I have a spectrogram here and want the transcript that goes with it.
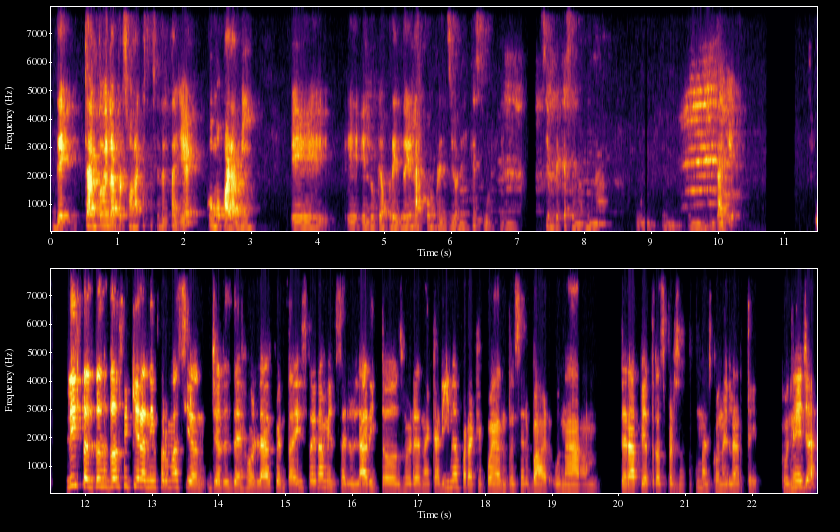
de tanto de la persona que está haciendo el taller como para mí eh, eh, en lo que aprendo y en las comprensiones que surgen siempre que hacemos una, un taller. Listo, entonces los que quieran información, yo les dejo la cuenta de Instagram y el celular y todo sobre Ana Karina para que puedan reservar una terapia transpersonal con el arte con ella.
